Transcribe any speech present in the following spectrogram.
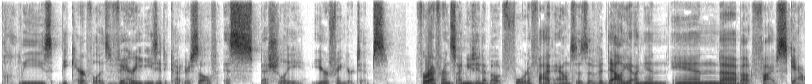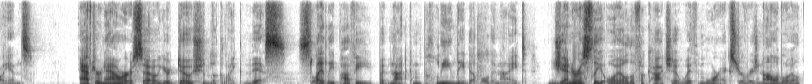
please be careful. It's very easy to cut yourself, especially your fingertips. For reference, I'm using about 4 to 5 ounces of Vidalia onion and uh, about 5 scallions. After an hour or so, your dough should look like this slightly puffy, but not completely doubled in height. Generously oil the focaccia with more extra virgin olive oil.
